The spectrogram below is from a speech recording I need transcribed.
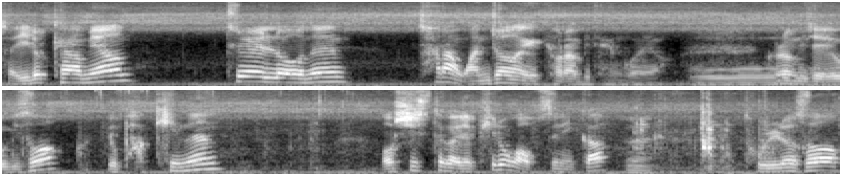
자 이렇게 하면 트레일러는 차랑 완전하게 결합이 된 거예요 오. 그럼 이제 여기서 이 바퀴는 어시스트가 이제 필요가 없으니까 네. 돌려서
